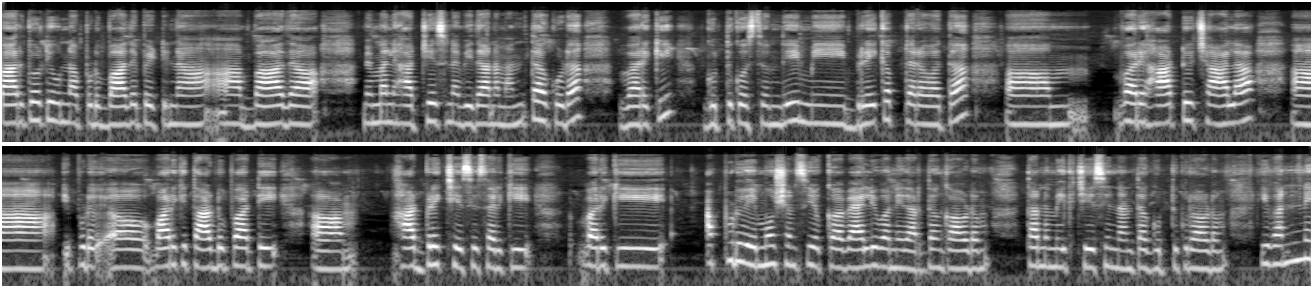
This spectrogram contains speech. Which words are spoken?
వారితోటి ఉన్నప్పుడు బాధ పెట్టిన బాధ మిమ్మల్ని హర్ట్ చేసిన విధానం అంతా కూడా వారికి గుర్తుకొస్తుంది. మీ బ్రేకప్ తర్వాత వారి హార్ట్ చాలా ఇప్పుడు వారికి థర్డ్ పార్టీ హార్ట్ బ్రేక్ చేసేసరికి వారికి అప్పుడు ఎమోషన్స్ యొక్క వాల్యూ అనేది అర్థం కావడం తను మీకు చేసిందంతా గుర్తుకు రావడం ఇవన్నీ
